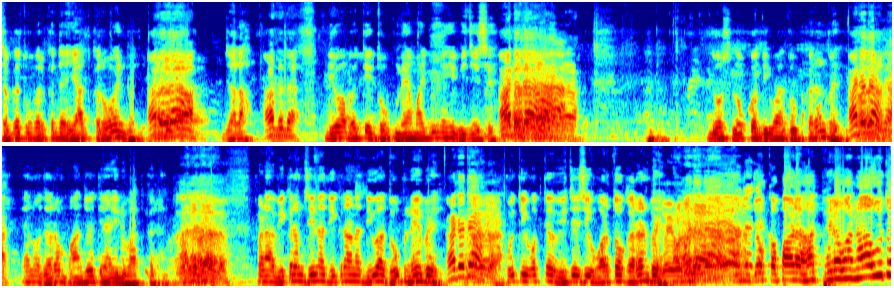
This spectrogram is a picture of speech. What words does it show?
જગત ઉપર કદાચ યાદ કરવો હોય ને ભાઈ. દાદા. ઝાલા. હા દાદા. દીવાબત્તી ધૂપ મેં માંગ્યું નહીં વિજય છે. હા દાદા. દોસ્ત લોકો દીવા ધૂપ કરે ને ભાઈ. હા દાદા. એનો ધર્મ પાંજો ત્યાં આવીને વાત કરે. હા દાદા. પણ આ વિક્રમસિંહ ના દીકરાના દીવા ધૂપ નહીં ભાઈ. હા દાદા. ખોટી વખતે વિજયસિંહ વાર્તો કરે ને ભાઈ. હા દાદા અને જો કપાળે હાથ ફેરવવા ના આવું તો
